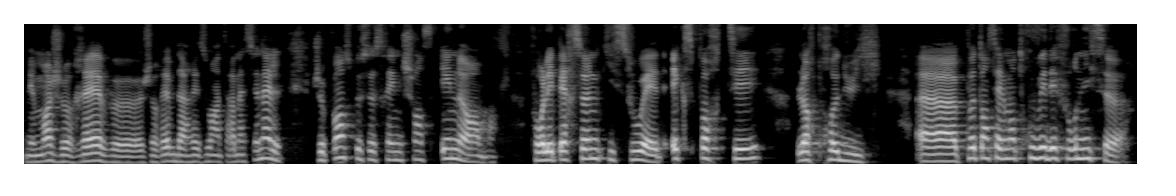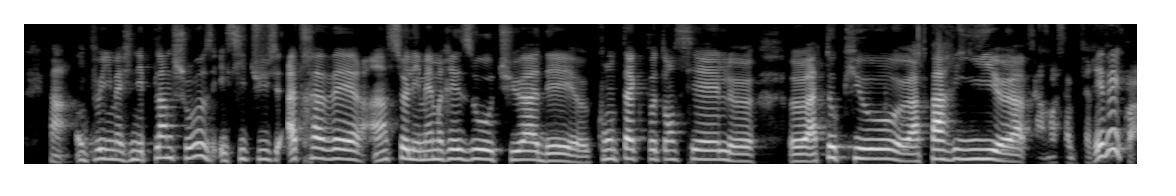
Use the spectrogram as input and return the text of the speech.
Mais moi, je rêve, euh, je rêve d'un réseau international. Je pense que ce serait une chance énorme pour les personnes qui souhaitent exporter leurs produits, euh, potentiellement trouver des fournisseurs. On peut imaginer plein de choses. Et si tu, à travers un seul et même réseau, tu as des contacts potentiels à Tokyo, à Paris, enfin, moi, ça me fait rêver, quoi.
